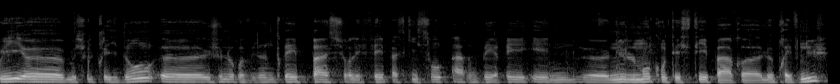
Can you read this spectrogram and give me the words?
Oui, euh, Monsieur le Président, euh, je ne reviendrai pas sur les faits parce qu'ils sont arbérés et euh, nullement contestés par le prévenu.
